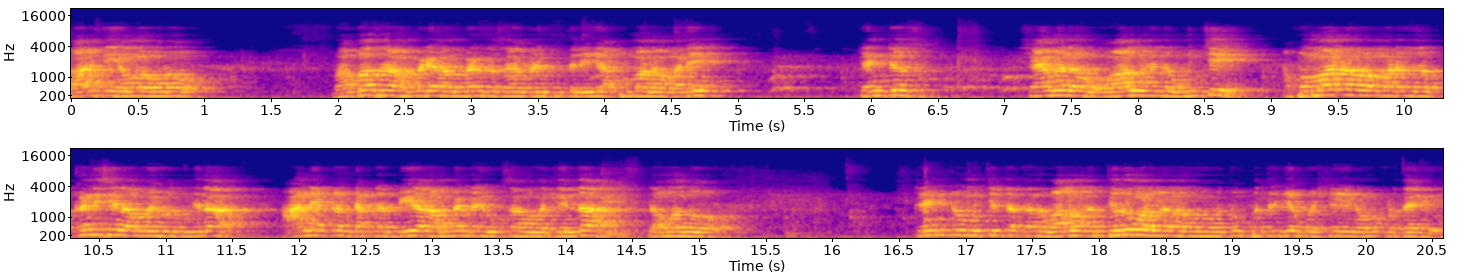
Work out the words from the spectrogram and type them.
ಭಾರತಿ ಎಂಬವರು ಬಾಬಾ ಸಾಹೇಬ್ ಅಂಬೇಡ್ಕರ್ ಅಂಬೇಡ್ಕರ್ ಸಾಹೇಬರ ಪುತ್ರಿಗೆ ಅಪಮಾನ ಮಾಡಿ ಟೆಂಟ್ ಶ್ಯಾಮನ ವಾಲ್ನಿಂದ ಮುಚ್ಚಿ ಅಪಮಾನ ಮಾಡೋದನ್ನು ಖಂಡಿಸಿ ನಾವು ಇವತ್ತಿನ ದಿನ Anekal doctor B R Ambedkar ಯುವ ಸಂಘ ವತಿಯಿಂದ ನಾವೊಂದು ಟೆಂಟ್ ಮುಚ್ಚಿರ್ತಕ್ಕಂಥ ವಾಲ್ವನ್ನು ತೆರವು ಮಾಡಲು ನಾವು ಇವತ್ತು ಪತ್ರಿಕೆ ಗೋಷ್ಠಿ ನಾವು ಕೊಡ್ತಾ ಇದ್ದೀವಿ.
